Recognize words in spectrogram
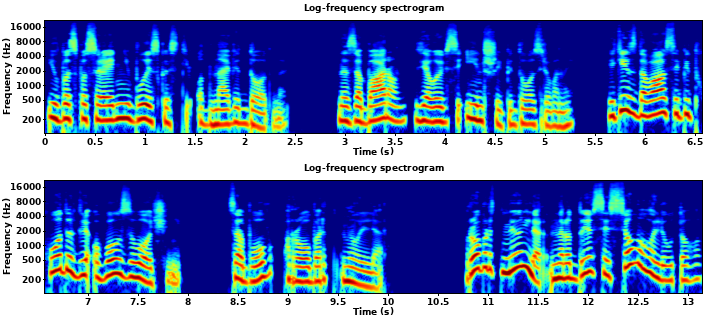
і в безпосередній близькості одна від одної. Незабаром з'явився інший підозрюваний, який, здавався, підходив для обох злочинів. Це був Роберт Мюллер. Роберт Мюллер народився 7 лютого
